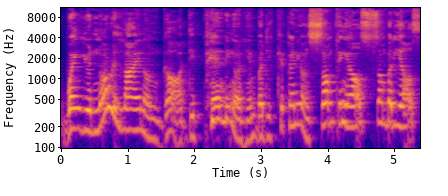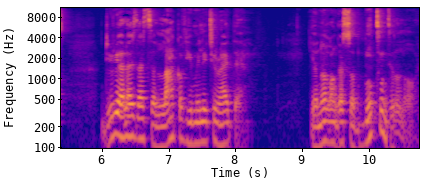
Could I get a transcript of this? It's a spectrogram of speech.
when you're not relying on God, depending on Him, but depending on something else, somebody else, do you realize that's a lack of humility right there? You're no longer submitting to the Lord.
